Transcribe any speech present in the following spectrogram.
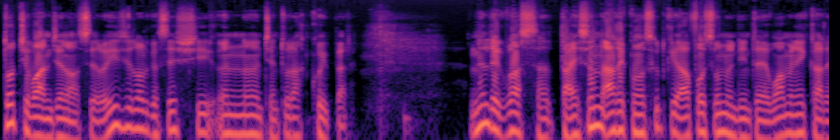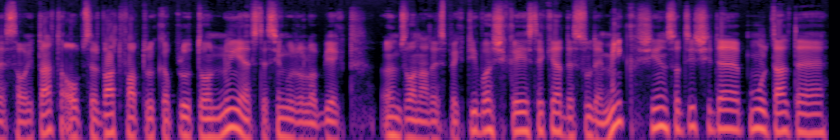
tot ceva în genul asteroizilor găsești și în centura Kuiper. Neil deGrasse Tyson a recunoscut că a fost unul dintre oamenii care s-au uitat, a observat faptul că Pluton nu este singurul obiect în zona respectivă și că este chiar destul de mic și însoțit și de multe alte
